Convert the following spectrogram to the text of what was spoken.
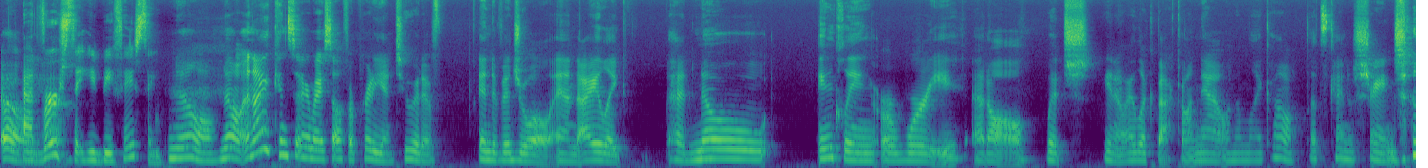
oh, yeah. adverse that he'd be facing. No, no. And I consider myself a pretty intuitive individual and I like had no inkling or worry at all, which, you know, I look back on now and I'm like, oh, that's kind of strange.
